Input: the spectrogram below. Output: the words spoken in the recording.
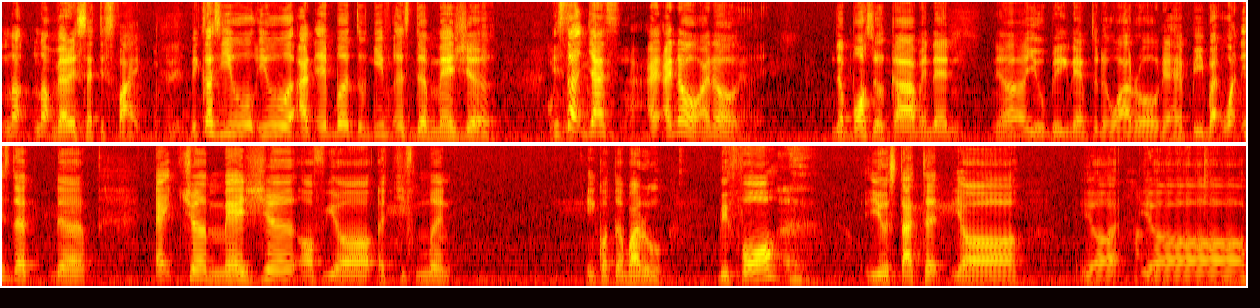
not not very satisfied Okay. because you you were unable to give us the measure. It's not just I, I know I know. The boss will come and then you know you bring them to the warung they're happy. But what is the the actual measure of your achievement in Kota Baru? Before you started your your your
